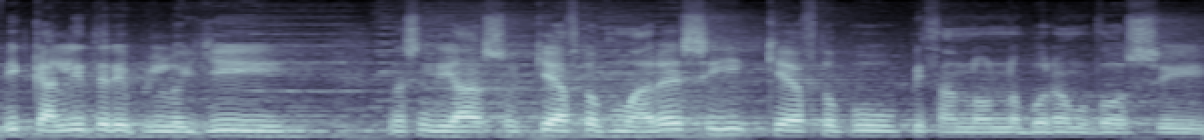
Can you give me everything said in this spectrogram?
η καλύτερη επιλογή να συνδυάσω και αυτό που μου αρέσει και αυτό που πιθανόν να μπορεί να μου δώσει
